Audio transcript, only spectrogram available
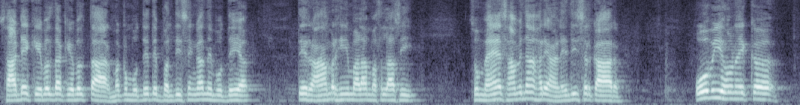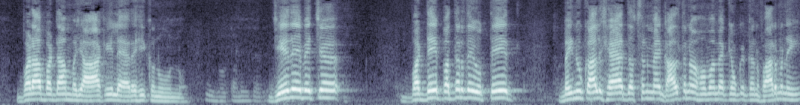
ਸਾਡੇ ਕੇਵਲ ਦਾ ਕੇਵਲ ਧਾਰਮਿਕ ਮੁੱਦੇ ਤੇ ਬੰਦੀ ਸਿੰਘਾਂ ਦੇ ਮੁੱਦੇ ਆ ਤੇ ਰਾਮ ਰਹੀਮ ਵਾਲਾ ਮਸਲਾ ਸੀ। ਸੋ ਮੈਂ ਸਮਝਦਾ ਹਰਿਆਣੇ ਦੀ ਸਰਕਾਰ, ਉਹ ਵੀ ਹੁਣ ਇੱਕ ਬੜਾ ਵੱਡਾ ਮਜ਼ਾਕ ਹੀ ਲੈ ਰਹੀ ਕਾਨੂੰਨ ਨੂੰ। ਜਿਹਦੇ ਵਿੱਚ ਵੱਡੇ ਪੱਧਰ ਦੇ ਉੱਤੇ ਮੈਨੂੰ ਕੱਲ ਸ਼ਾਇਦ ਦੱਸਣ ਮੈਂ ਗਲਤ ਨਾ ਹੋਵਾਂ, ਮੈਂ ਕਿਉਂਕਿ ਕਨਫਰਮ ਨਹੀਂ।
